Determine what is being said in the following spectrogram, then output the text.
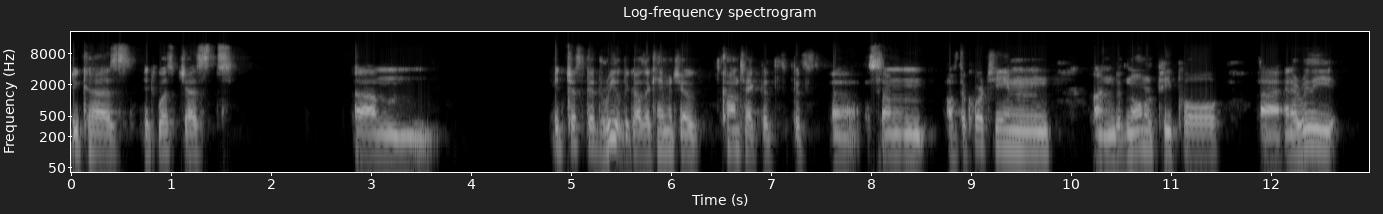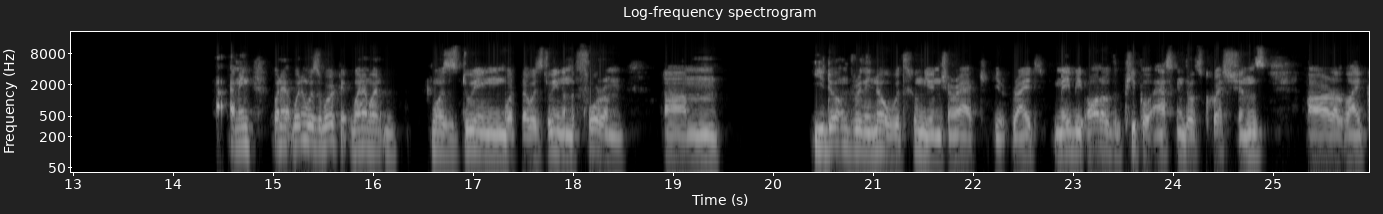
because it was just um, it just got real because I came into contact with with uh, some of the core team and with normal people, uh, and I really, I mean, when I when I was working when I went, was doing what I was doing on the forum. Um, you don't really know with whom you interact, right? Maybe all of the people asking those questions are like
